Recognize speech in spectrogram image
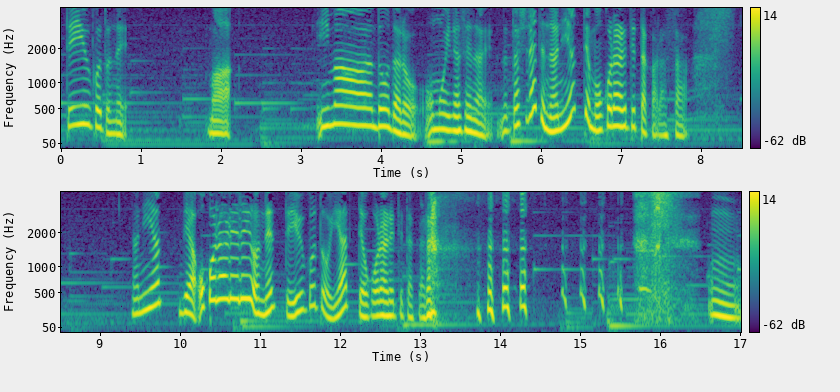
っていうことね。まあ今どうだろう。思い出せない。私だって何やっても怒られてたからさ。何やって怒られるよねっていうことをやって怒られてたから。うん。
